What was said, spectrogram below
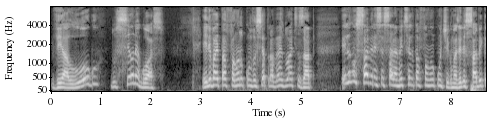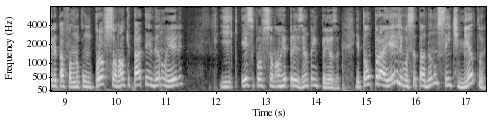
ver a logo do seu negócio. Ele vai estar tá falando com você através do WhatsApp. Ele não sabe necessariamente se ele está falando contigo, mas ele sabe que ele está falando com um profissional que está atendendo ele e esse profissional representa a empresa. Então, para ele, você está dando um sentimento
